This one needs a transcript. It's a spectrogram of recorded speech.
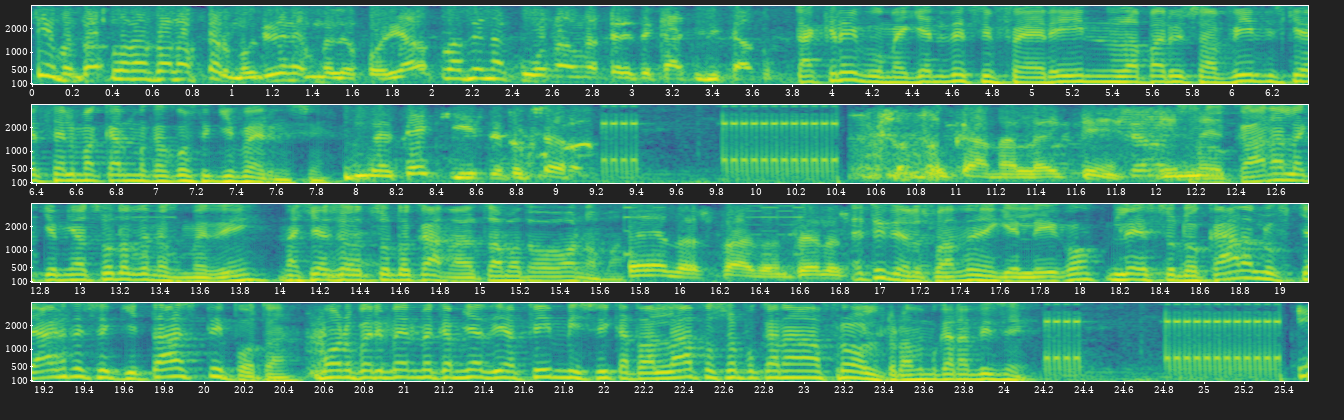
τίποτα. Απλά να το αναφέρουμε ότι δεν έχουμε λεωφορεία. Απλά δεν ακούω να αναφέρετε κάτι δικά του. Τα κρύβουμε γιατί δεν συμφέρει, είναι να τα πάρει ο Σαββίδης και θέλουμε να κάνουμε κακό στην κυβέρνηση. Ναι, τέτοιοι είστε, το ξέρω. Τσοντοκάναλα εκεί. Τσοντοκάναλα και μια τσόντα δεν έχουμε δει. Να χαίρεσαι τσοντοκάναλα, τσάμπα το όνομα. Τέλος πάντων, τέλος Ε, τι τέλος πάντων, δεν είναι και λίγο. Λες τσοντοκάναλο, φτιάχνεσαι, κοιτάς τίποτα. Μόνο περιμένουμε καμιά διαφήμιση κατά λάθος από κανένα φρόλτρο, να δούμε κανένα βυζί. Τι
